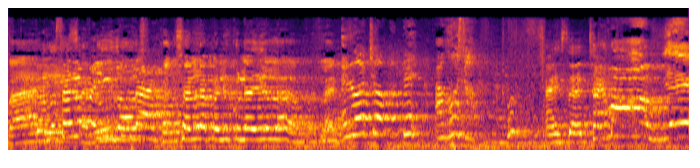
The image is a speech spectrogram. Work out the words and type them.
Bye. ¿Cuándo sale la película? ¿Cuándo sale la película? Dile la, la- El 8 de agosto. Ahí está, time off. Yay,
